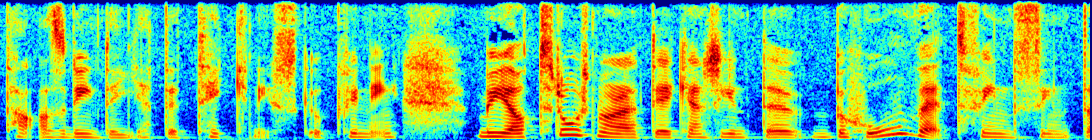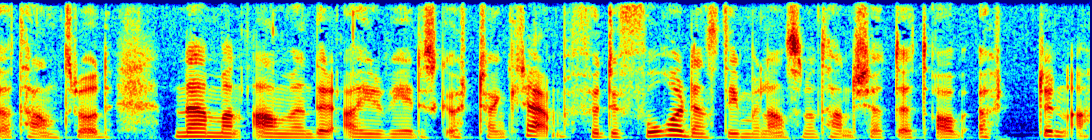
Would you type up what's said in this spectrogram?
tand- alltså det är inte en jätteteknisk uppfinning. Men jag tror snarare att det kanske inte, behovet finns inte av tandtråd när man använder ayurvedisk örttandkräm. För du får den stimulansen av tandköttet av örterna.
